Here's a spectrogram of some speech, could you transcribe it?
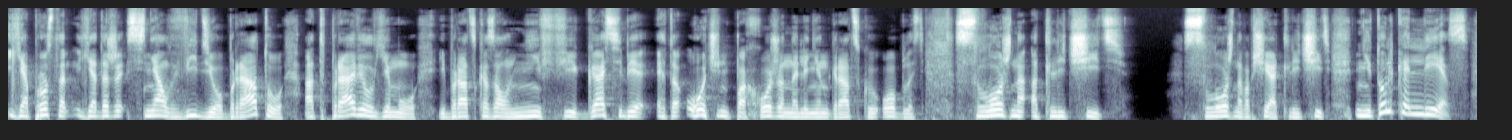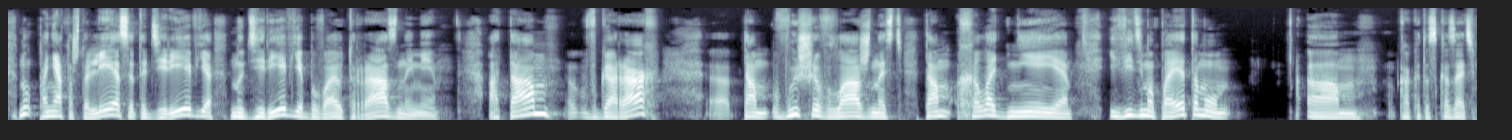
Я просто, я даже снял видео брату, отправил ему, и брат сказал, нифига себе, это очень похоже на Ленинградскую область. Сложно отличить сложно вообще отличить. Не только лес. Ну, понятно, что лес — это деревья, но деревья бывают разными. А там, в горах, э, там выше влажность, там холоднее. И, видимо, поэтому, эм, как это сказать,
